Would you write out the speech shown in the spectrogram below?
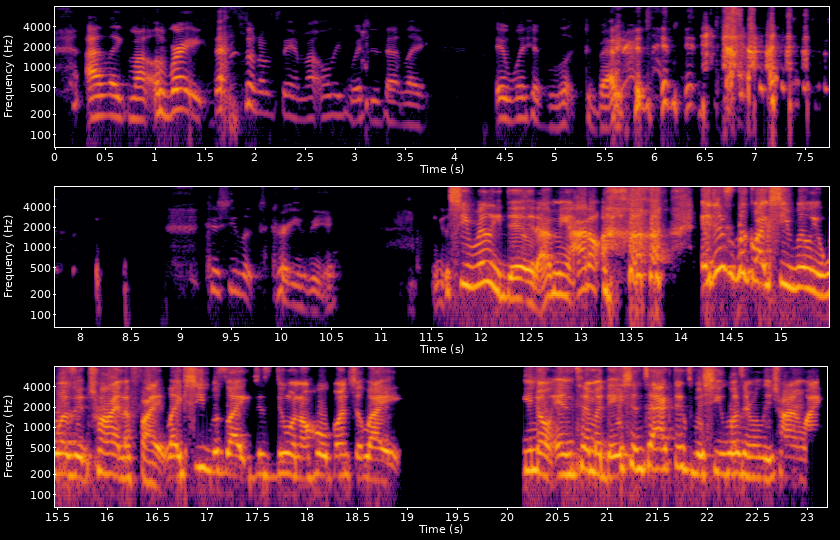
I like my right. That's what I'm saying. My only wish is that like it would have looked better than it because she looked crazy. She really did. I mean, I don't. it just looked like she really wasn't trying to fight. Like she was like just doing a whole bunch of like, you know, intimidation tactics, but she wasn't really trying to like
